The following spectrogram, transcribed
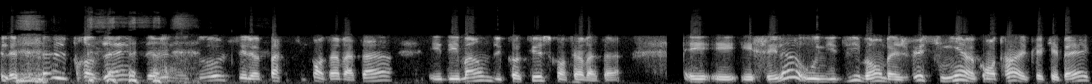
le, seul problème d'Erin O'Toole, c'est le Parti conservateur et des membres du caucus conservateur. Et, c'est là où il dit bon ben je veux signer un contrat avec le Québec,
